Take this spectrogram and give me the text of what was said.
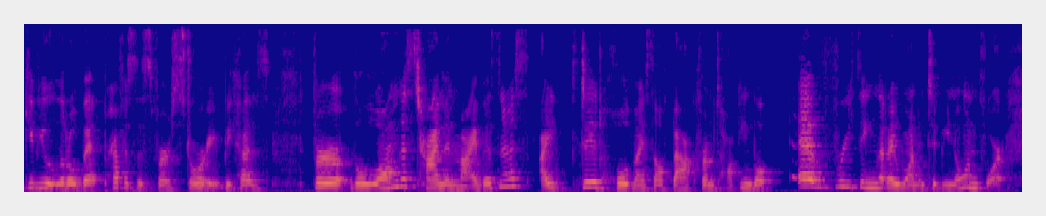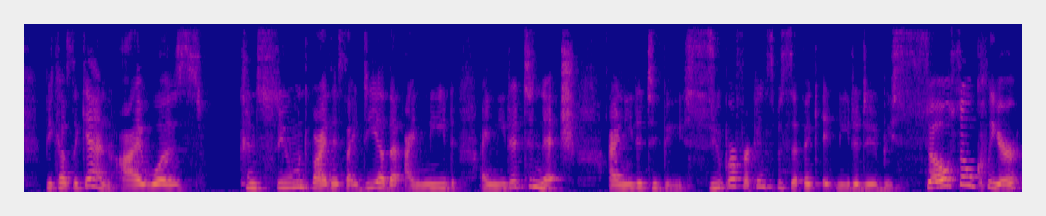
give you a little bit, preface this first story because for the longest time in my business, I did hold myself back from talking about everything that I wanted to be known for because again, I was consumed by this idea that I need I needed to niche, I needed to be super freaking specific, it needed to be so so clear.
